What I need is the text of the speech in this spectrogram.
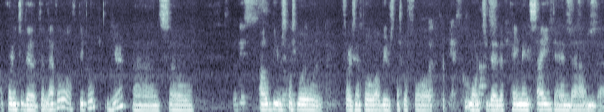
according to the, the level of people here. Uh, so I'll be responsible, for example, I'll be responsible for more to the, the payment side and um, the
